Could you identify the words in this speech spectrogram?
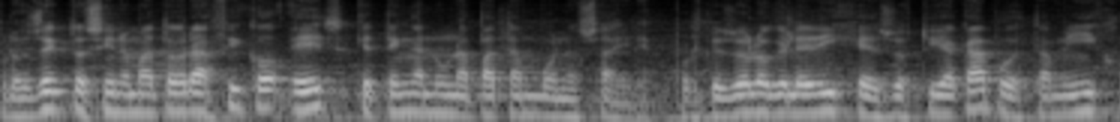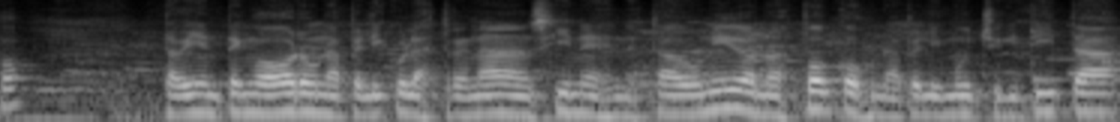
proyecto cinematográfico, es que tengan una pata en Buenos Aires. Porque yo lo que le dije yo estoy acá porque está mi hijo, también tengo ahora una película estrenada en cines en Estados Unidos, no es poco, es una peli muy chiquitita,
